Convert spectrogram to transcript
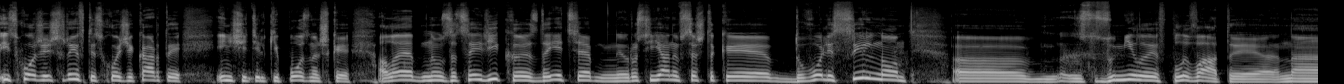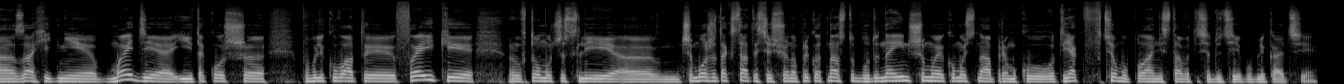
і схожі шрифт, і схожі карти, інші тільки позначки. Але ну за цей рік здається, росіяни все ж таки доволі сильно е, зуміли впливати на західні медіа і також е, публікувати фейки, е, в тому числі. Е, Чи може так статися, що, наприклад, наступ буде на іншому якомусь напрямку? От як в цьому плані ставитися до цієї публікації?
